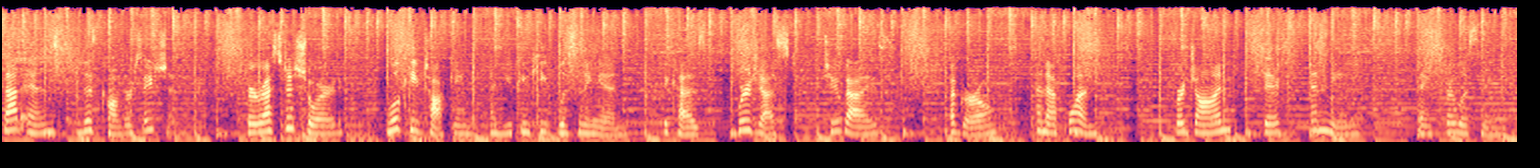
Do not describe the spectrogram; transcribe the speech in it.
That ends this conversation. But rest assured, we'll keep talking and you can keep listening in because we're just two guys, a girl, and F1. For John, Dick, and me, thanks for listening.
